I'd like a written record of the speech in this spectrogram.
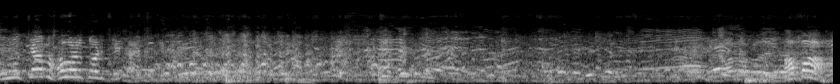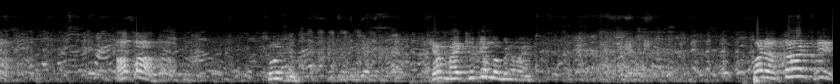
હું કેમ હવળ છે આપા આપા શું છે કેમ માખ્યું કેમ બનાવાય પણ અત્યારથી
